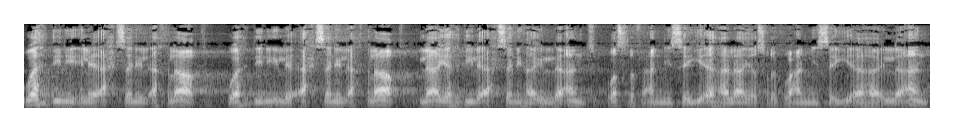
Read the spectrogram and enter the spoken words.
واهدني إلى أحسن الأخلاق واهدني لاحسن الأخلاق. لا يهدي لأحسنها إلا أنت. واصرف عني سيئها لا يصرف عني سيئها إلا أنت.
